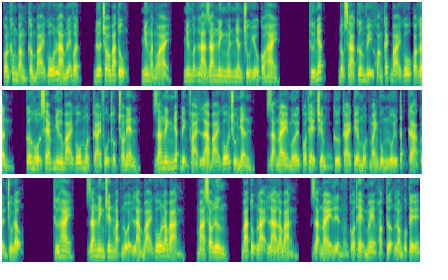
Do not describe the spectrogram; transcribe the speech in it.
Còn không bằng cầm bãi gỗ làm lễ vật, đưa cho ba tụng, nhưng mặt ngoài, nhưng vẫn là giang ninh nguyên nhân chủ yếu có hai. Thứ nhất, độc xà cương vị khoảng cách bãi gỗ quá gần, cơ hồ xem như bãi gỗ một cái phụ thuộc cho nên, giang ninh nhất định phải là bãi gỗ chủ nhân, dạng này mới có thể chiếm cứ cái kia một mảnh vùng núi tất cả quyền chủ động. Thứ hai, giang ninh trên mặt nội làm bãi gỗ lao bản, mà sau lưng, ba tụng lại là lao bản dạng này liền có thể mê hoặc tượng long quốc tế.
